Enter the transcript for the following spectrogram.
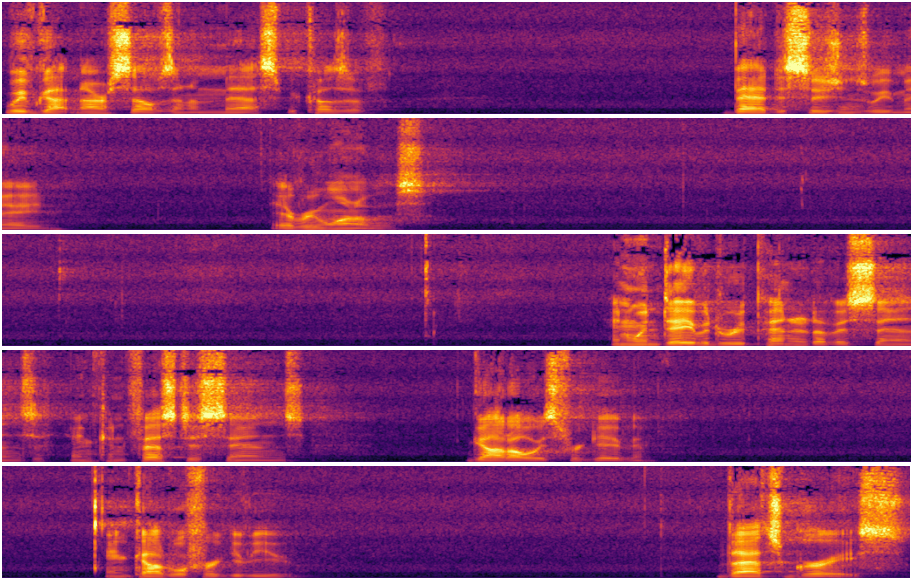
We've gotten ourselves in a mess because of bad decisions we made. Every one of us. And when David repented of his sins and confessed his sins, God always forgave him. And God will forgive you. That's grace.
